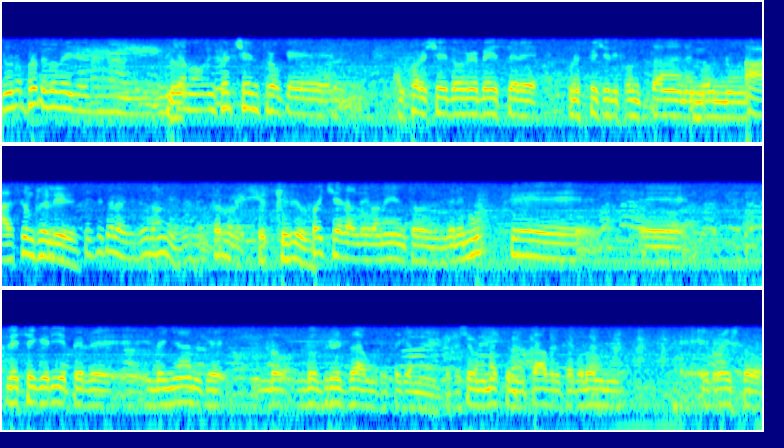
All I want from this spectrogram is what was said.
Non, proprio dove, eh, diciamo, in quel centro che ancora c'è, dovrebbe essere una specie di fontana con... Ah, è sempre lì. Sì, sì, quello è intorno lì, Poi c'era l'allevamento delle mucche, eh, le segherie per eh, il legname che lo, lo sgrezzavano praticamente, facevano massimo tavoli, tavoloni e il resto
